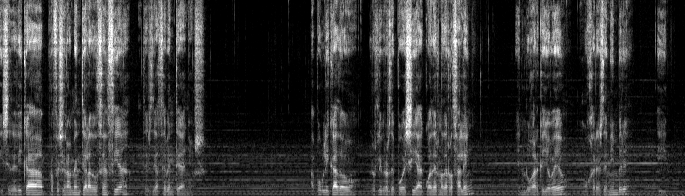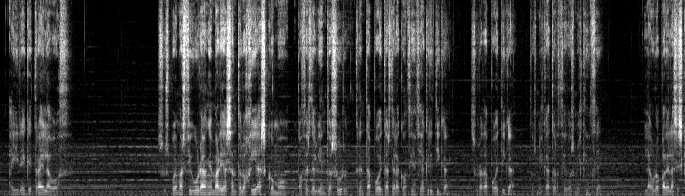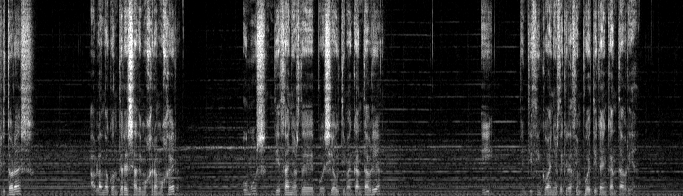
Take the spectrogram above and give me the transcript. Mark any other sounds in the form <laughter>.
y se dedica profesionalmente a la docencia desde hace 20 años. Ha publicado los libros de poesía Cuaderno de Rosalén, En un lugar que yo veo, Mujeres de Mimbre y Aire que trae la voz. Sus poemas figuran en varias antologías como Voces del Viento Sur, 30 poetas de la conciencia crítica, Surada Poética, 2014-2015, La Europa de las Escritoras, Hablando con Teresa de Mujer a Mujer, Humus, 10 años de poesía última en Cantabria y 25 años de creación poética en Cantabria.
